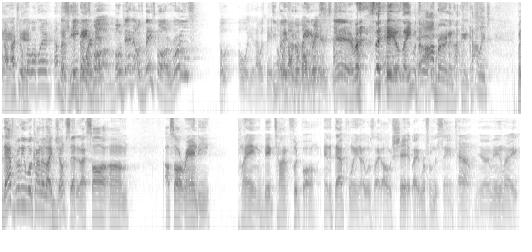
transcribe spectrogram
yeah. Aren't you a football player? I'm a That's, skateboarder, baseball. man. Bo Jackson that was baseball. Royals. Oh yeah, that was baseball. He played what for the football? Raiders. Yeah, bro. Say, it was like he went to Hey. Auburn in, in college. But that's really what kind of like jump set it. I saw um I saw Randy playing big time football. And at that point I was like, oh shit, like we're from the same town. You know what I mean? Like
